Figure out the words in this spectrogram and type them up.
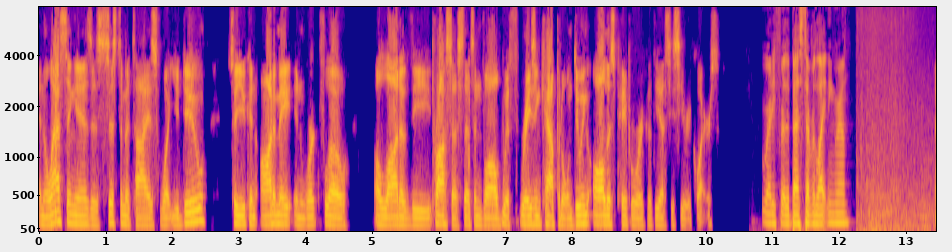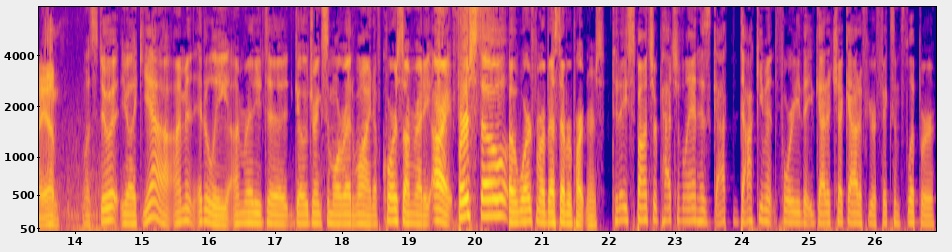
And the last thing is is systematize what you do so you can automate and workflow a lot of the process that's involved with raising capital and doing all this paperwork that the SEC requires. Ready for the best ever lightning round? I am. Let's do it. You're like, yeah, I'm in Italy. I'm ready to go drink some more red wine. Of course I'm ready. All right. First, though, a word from our best ever partners. Today's sponsor, Patch of Land, has got the document for you that you've got to check out if you're a fix and flipper.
